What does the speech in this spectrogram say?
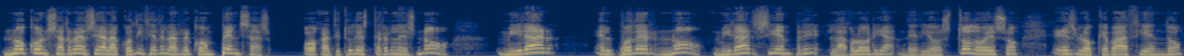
No consagrarse a la codicia de las recompensas o gratitudes terrenales, no. Mirar el poder no mirar siempre la gloria de Dios. Todo eso es lo que va haciendo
